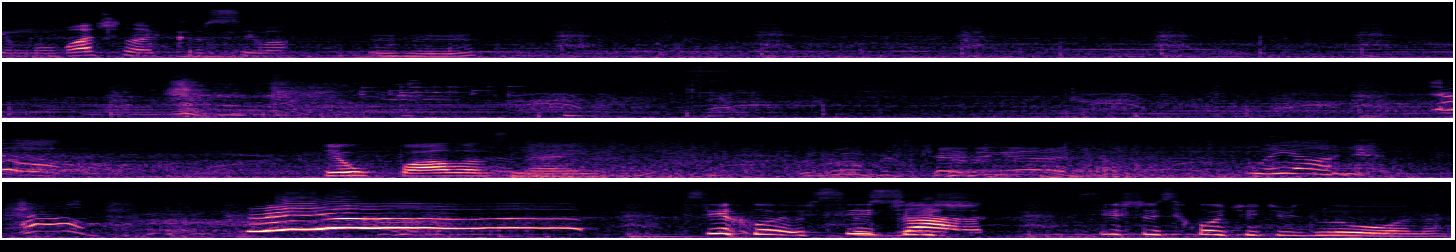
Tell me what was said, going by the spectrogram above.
йому, бачила, як красиво. Угу. Я упала з нею. Caving in! Leon, help! Всі, хо- всі, Зараз. всі щось хочуть від Леона.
